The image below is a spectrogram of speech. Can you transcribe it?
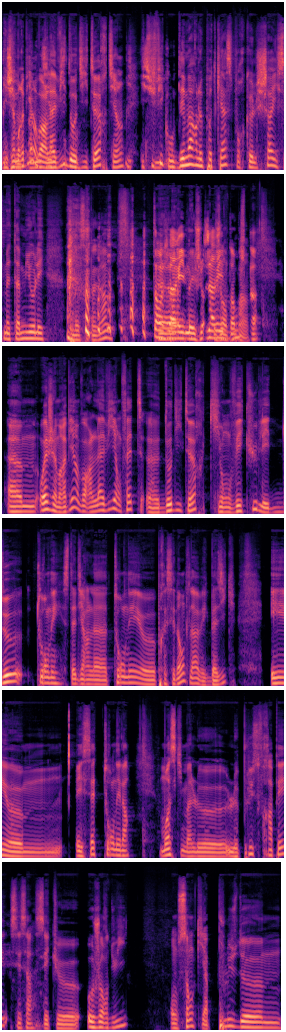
j'aimerais bien avoir l'avis d'auditeurs, tiens. Il, il suffit qu'on démarre le podcast pour que le chat il se mette à miauler. Mais c'est pas grave. Attends, Euh, j'arrive, mais j'entends pas. pas. Euh, ouais, j'aimerais bien avoir l'avis en fait euh, d'auditeurs qui ont vécu les deux tournées, c'est-à-dire la tournée euh, précédente là avec Basique et, et cette tournée-là. Moi, ce qui m'a le, le plus frappé, c'est ça, c'est que aujourd'hui, on sent qu'il y a plus de,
